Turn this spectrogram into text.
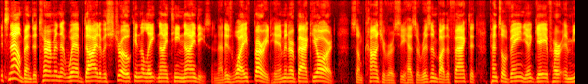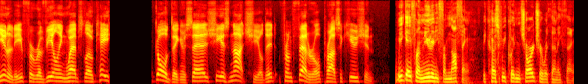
It's now been determined that Webb died of a stroke in the late 1990s and that his wife buried him in her backyard. Some controversy has arisen by the fact that Pennsylvania gave her immunity for revealing Webb's location. Goldinger says she is not shielded from federal prosecution. We gave her immunity from nothing because we couldn't charge her with anything.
